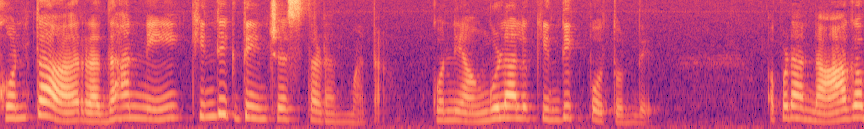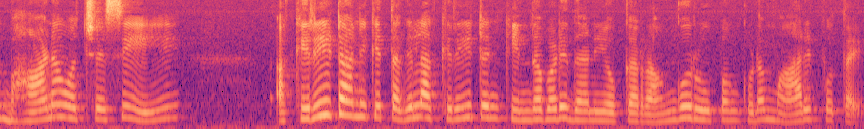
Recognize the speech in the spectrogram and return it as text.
కొంత రథాన్ని కిందికి దించేస్తాడనమాట కొన్ని అంగుళాలు కిందికి పోతుంది. అప్పుడు ఆ నాగ బాణం వచ్చేసి ఆ కిరీటానికి తగిలి ఆ కిరీటం కింద పడి దాని యొక్క రంగు రూపం కూడా మారిపోతాయి.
